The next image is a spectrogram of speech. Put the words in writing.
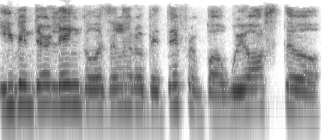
even their lingo is a little bit different, but we all still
